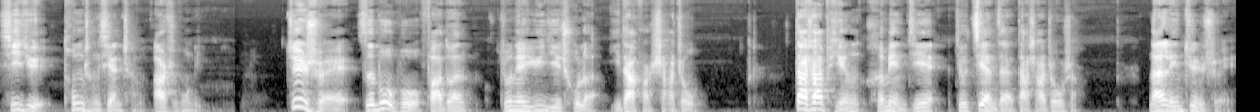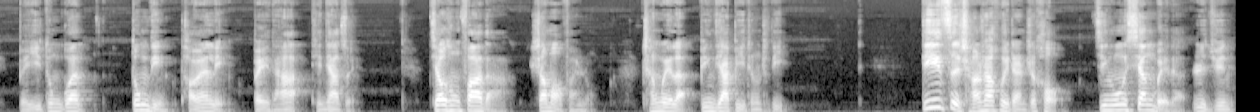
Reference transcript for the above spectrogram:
西距通城县城二十公里。郡水自幕布发端，中间淤积出了一大块沙洲。大沙坪河面街就建在大沙洲上，南临郡水，北依东关，东顶桃源岭，北达田家嘴，交通发达，商贸繁荣，成为了兵家必争之地。第一次长沙会战之后。进攻湘北的日军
